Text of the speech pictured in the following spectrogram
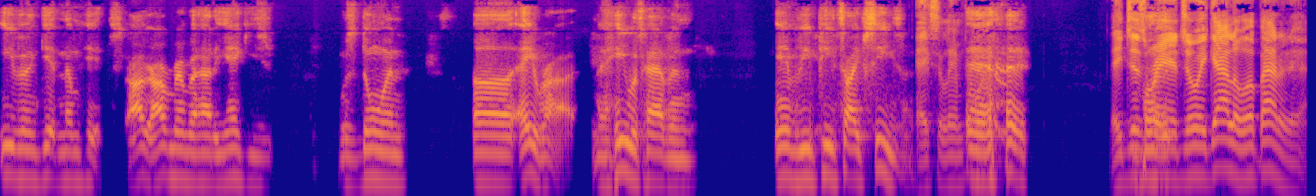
even getting them hits. I, I remember how the Yankees was doing uh, A Rod, and he was having MVP type season. Excellent point. they just but, ran Joey Gallo up out of there.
